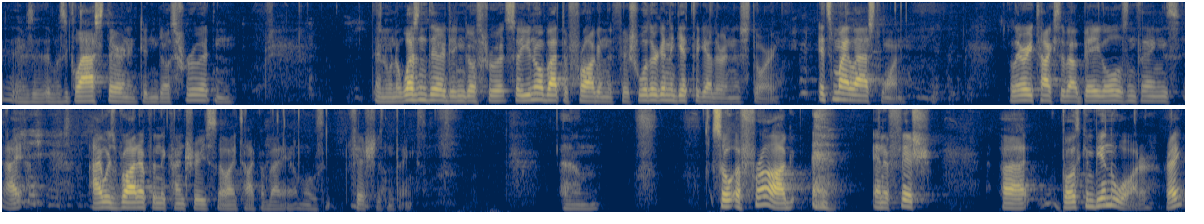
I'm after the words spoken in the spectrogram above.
there was, a, there was glass there and it didn't go through it. And then when it wasn't there, it didn't go through it. So you know about the frog and the fish. Well, they're going to get together in this story. It's my last one. Larry talks about bagels and things. I, I was brought up in the country, so I talk about animals and fishes and things. Um, so a frog and a fish uh, both can be in the water, right?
